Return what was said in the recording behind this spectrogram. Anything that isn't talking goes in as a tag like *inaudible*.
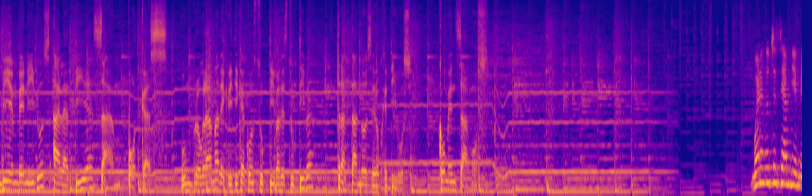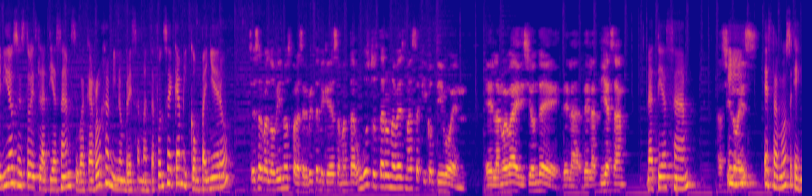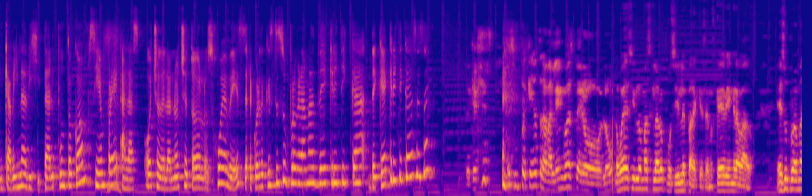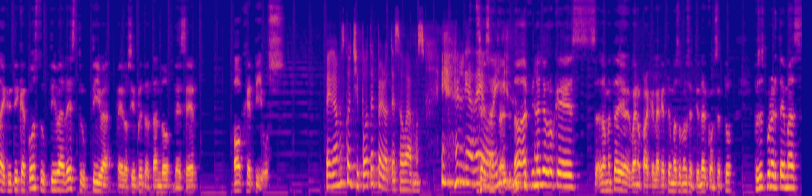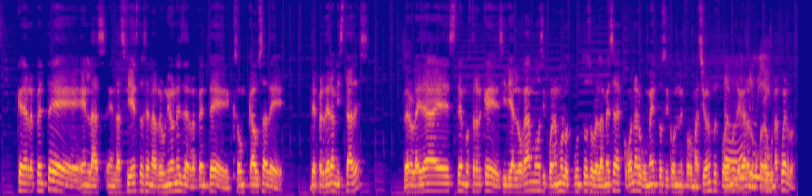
Bienvenidos a la tía Sam Podcast, un programa de crítica constructiva destructiva tratando de ser objetivos. Comenzamos. Buenas noches, sean bienvenidos. Esto es La Tía Sam, su vaca roja. Mi nombre es Samantha Fonseca, mi compañero. César Valdovinos, para servirte, mi querida Samantha. Un gusto estar una vez más aquí contigo en, la nueva edición de, la, de La Tía Sam. La Tía Sam. Así lo es. Estamos en cabinadigital.com, siempre a las 8 de la noche todos los jueves. Recuerda que este es un programa de crítica. ¿De qué crítica, César? Es un pequeño trabalenguas, pero lo, voy a decir lo más claro posible para que se nos quede bien grabado. Es un programa de crítica constructiva, destructiva, pero siempre tratando de ser objetivos. Pegamos con chipote, pero te sobamos. *laughs* El día de hoy. No, al final yo creo que es, solamente, bueno, para que la gente más o menos entienda el concepto, pues es poner temas que de repente en las, en las fiestas, en las reuniones, de repente son causa de, de perder amistades. Pero la idea es demostrar que si dialogamos y ponemos los puntos sobre la mesa con argumentos y con la información, pues podemos llegar a, algún acuerdo.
